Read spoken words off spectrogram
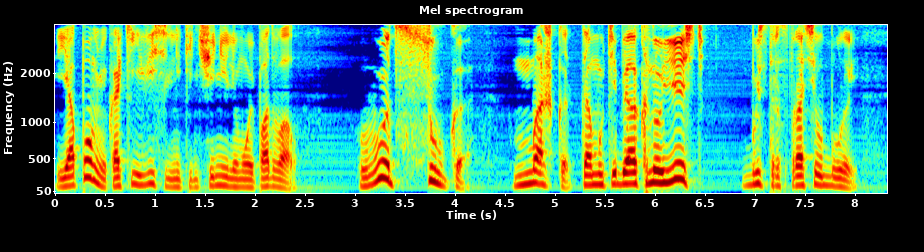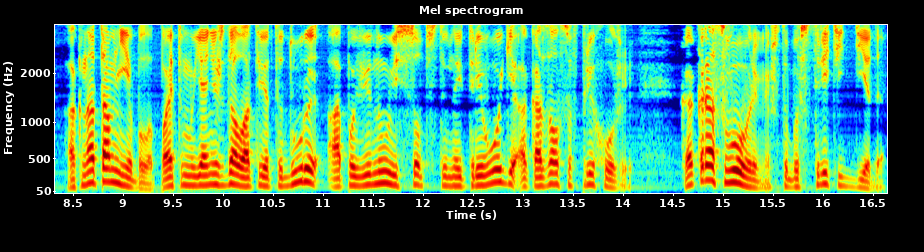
Я помню, какие висельники чинили мой подвал. «Вот сука! Машка, там у тебя окно есть?» Быстро спросил Бурый. Окна там не было, поэтому я не ждал ответа дуры, а, повинуясь собственной тревоге, оказался в прихожей. Как раз вовремя, чтобы встретить деда.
